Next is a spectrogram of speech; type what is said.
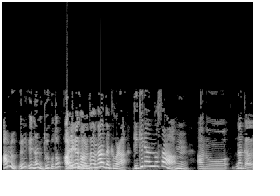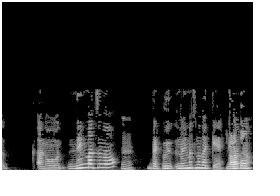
ある？え、え、何？どういうこと？あれ、だから、ういうこと？だからなんだっけ、ほら、劇団のさ、うん。あのー、なんか、あのー、年末の、うん。だう年末のだっけ？ガラポン年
